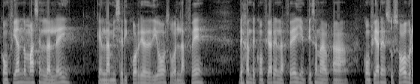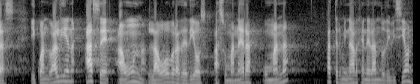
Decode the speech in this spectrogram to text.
confiando más en la ley que en la misericordia de Dios o en la fe. Dejan de confiar en la fe y empiezan a, confiar en sus obras. Y cuando alguien hace aún la obra de Dios a su manera humana, va a terminar generando división.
